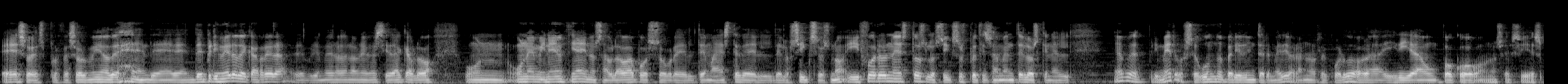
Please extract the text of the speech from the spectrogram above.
Eso es, profesor mío de, primero de carrera, de primero de la universidad, que habló una eminencia y nos hablaba pues sobre el tema este de los Ixos, ¿no? Y fueron estos los Ixos precisamente los que en el eh, pues, primero segundo periodo intermedio, ahora no recuerdo, ahora iría un poco, no sé si es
